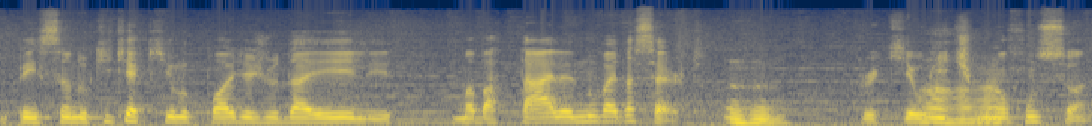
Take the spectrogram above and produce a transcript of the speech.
e pensando o que, que aquilo pode ajudar ele numa batalha, não vai dar certo. Uhum. Porque o Aham. ritmo não funciona.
